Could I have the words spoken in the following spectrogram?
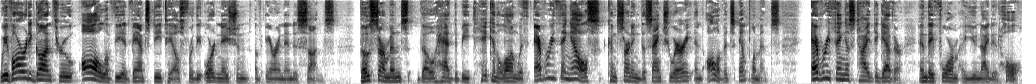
We've already gone through all of the advanced details for the ordination of Aaron and his sons. Those sermons, though, had to be taken along with everything else concerning the sanctuary and all of its implements. Everything is tied together, and they form a united whole.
